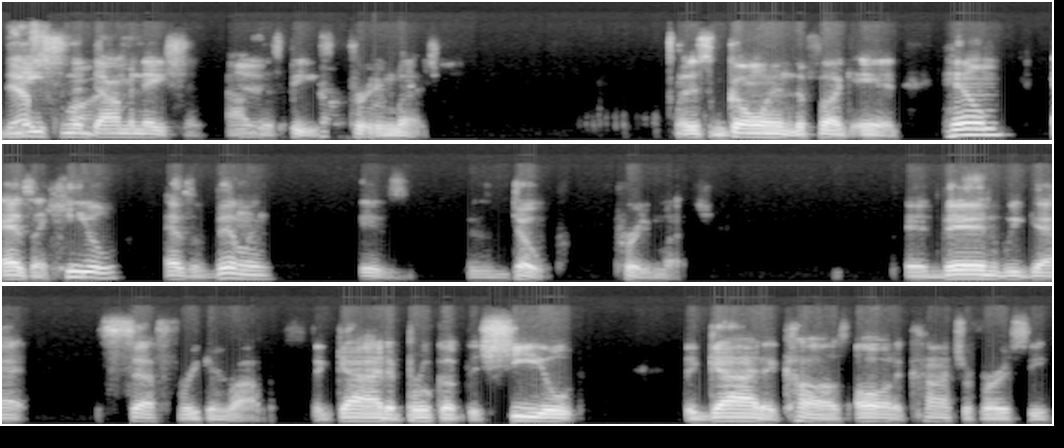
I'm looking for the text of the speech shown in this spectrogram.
Death nation of domination out Yeah. this piece, pretty much. It's going the fuck in. Him as a heel, as a villain, is is dope, pretty much. And then we got Seth freaking Rollins, the guy that broke up the Shield, the guy that caused all the controversy.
